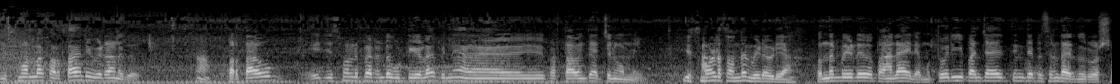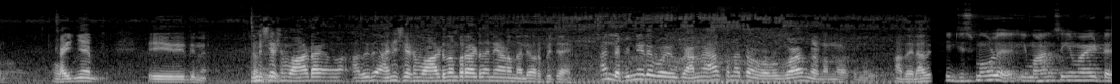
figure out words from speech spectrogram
ജിസ്മോളുടെ ഭർത്താവിന്റെ വീടാണിത്. ആ. ഭർത്താവും ഈ ജിസ്മോളിൽ ഇപ്പൊ രണ്ട് കുട്ടികൾ പിന്നെ ഈ ഭർത്താവിന്റെ അച്ഛനും അമ്മയും. ജിസ്മോളുടെ സ്വന്തം വീട് എവിടെയാ? സ്വന്തം വീട് പാലായില്ല മുത്തൂരി പഞ്ചായത്തിന്റെ പ്രസിഡന്റായിരുന്നു ഒരു വർഷം. കഴിഞ്ഞ ഈ ഇതിന്. അതിനുശേഷം വാർഡ് അത് അതിനുശേഷം വാർഡ് മെമ്പറായിട്ട് തന്നെയാണോ നല്ല ഉറപ്പിച്ചേ? അല്ല പിന്നീട്. അന്ന് ആ സമയത്താണ് വിവാഹം കണ്ടം നടക്കുന്നത്. അതെ അത് ഈ ജിസ്മോൾ ഈ മാനസികമായിട്ട്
